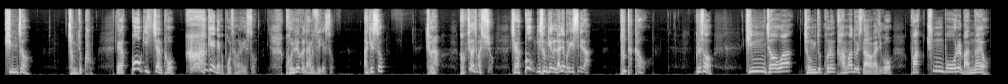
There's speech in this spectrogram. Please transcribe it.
김저, 정득후 내가 꼭 잊지 않고 크게 내가 보상을 하겠어. 권력을 나눠드리겠어. 알겠어? 전하, 걱정하지 마십시오. 제가 꼭 이성계를 날려버리겠습니다. 부탁하오. 그래서 김저와 정득호는 강화도에서 나와가지고 곽충보를 만나요.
